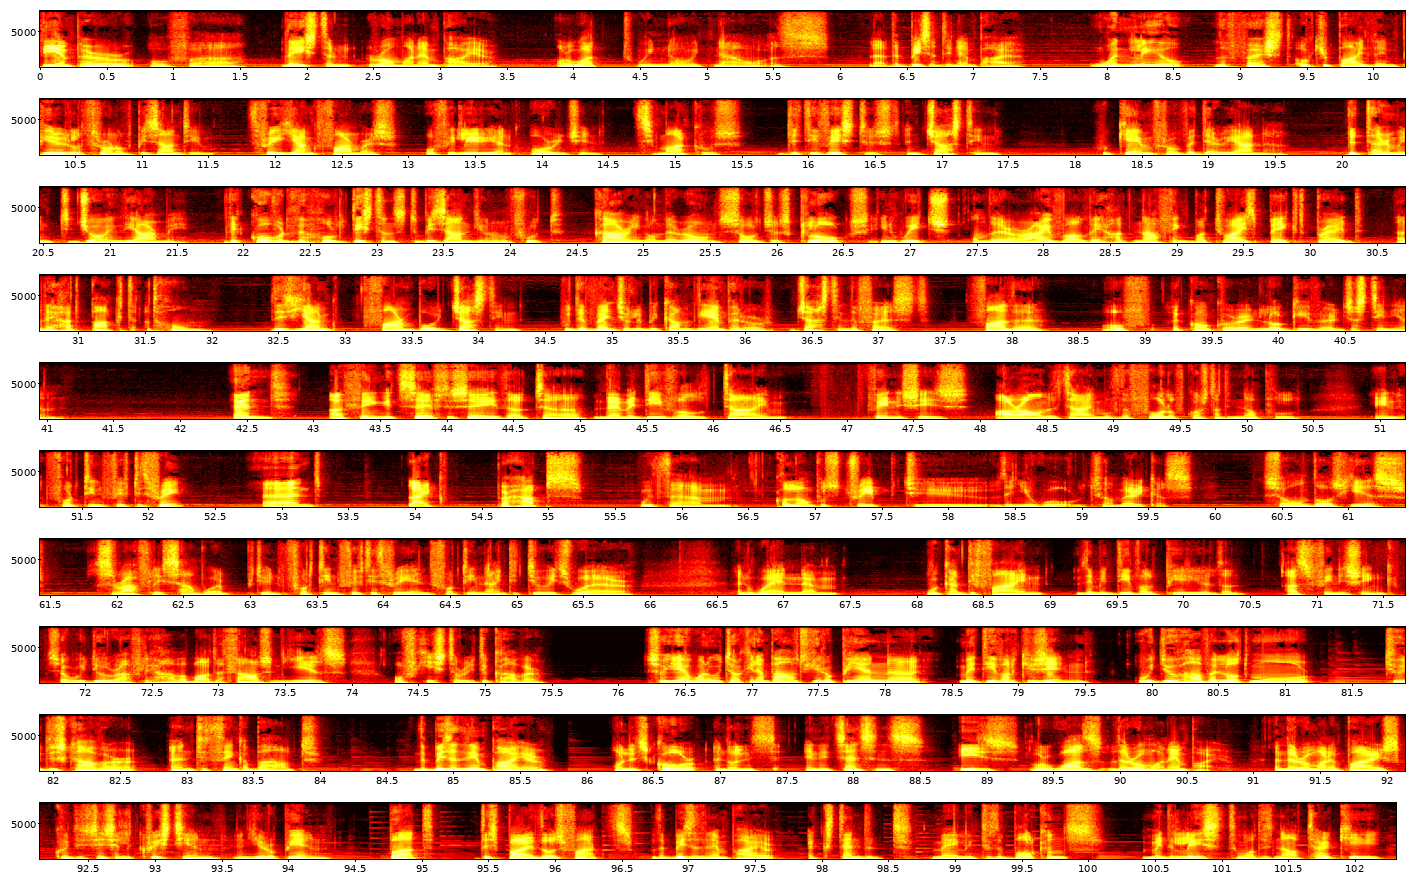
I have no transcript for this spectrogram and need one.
the emperor of uh, the Eastern Roman Empire, or what we know it now as the Byzantine Empire. When Leo I occupied the imperial throne of Byzantium, three young farmers of Illyrian origin, Symmachus, Detivistus, and Justin, who came from Vederiana, determined to join the army. They covered the whole distance to Byzantium on foot, carrying on their own soldiers' cloaks, in which, on their arrival, they had nothing but twice baked bread that they had packed at home. This young farm boy Justin would eventually become the Emperor Justin I, father of the conqueror and lawgiver Justinian. And I think it's safe to say that uh, the medieval time finishes around the time of the fall of Constantinople in 1453, and like perhaps with um, Columbus' trip to the New World, to Americas. So, on those years, it's roughly somewhere between 1453 and 1492 is where and when um, we can define the medieval period as finishing. So, we do roughly have about a thousand years of history to cover. So, yeah, when we're talking about European uh, medieval cuisine, we do have a lot more to discover and to think about. The Byzantine Empire, on its core and on its, in its essence, is or was the Roman Empire. And the Roman Empire is quintessentially Christian and European. But despite those facts, the Byzantine Empire extended mainly to the Balkans, Middle East, what is now Turkey,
